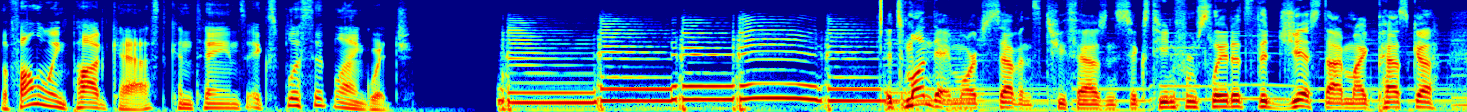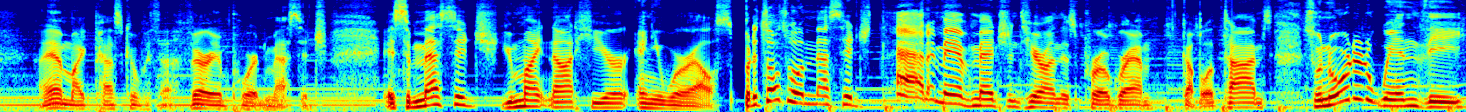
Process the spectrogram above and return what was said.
The following podcast contains explicit language. It's Monday, March 7th, 2016. From Slate, it's The Gist. I'm Mike Pesca. I am Mike Pesca with a very important message. It's a message you might not hear anywhere else, but it's also a message that I may have mentioned here on this program a couple of times. So, in order to win the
